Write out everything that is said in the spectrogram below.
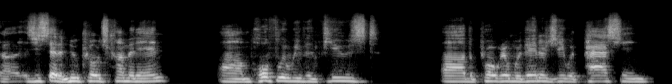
uh, as you said, a new coach coming in, um, hopefully we've infused uh, the program with energy, with passion.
